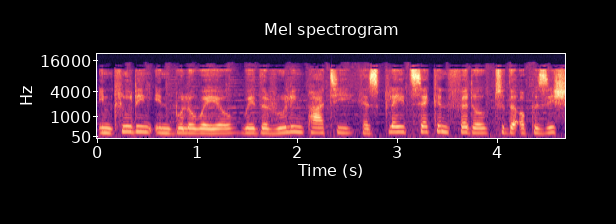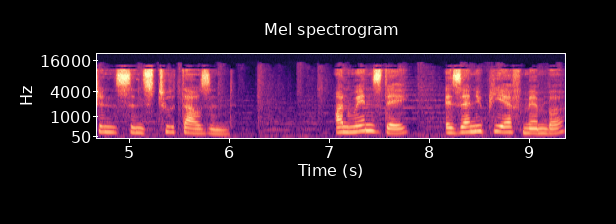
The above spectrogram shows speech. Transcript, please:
including in Bulawayo where the ruling party has played second fiddle to the opposition since 2000. On Wednesday, a ZANU-PF member,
